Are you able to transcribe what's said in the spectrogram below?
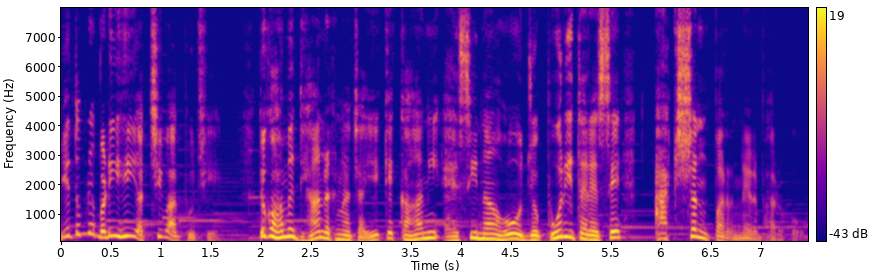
ये तुमने बड़ी ही अच्छी बात पूछी है। देखो हमें ध्यान रखना चाहिए कि कहानी ऐसी ना हो जो पूरी तरह से एक्शन पर निर्भर हो।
